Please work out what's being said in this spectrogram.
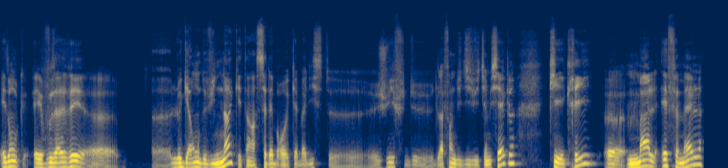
Et donc, et vous avez euh, euh, le Gaon de Vilna, qui est un célèbre kabbaliste euh, juif du- de la fin du XVIIIe siècle, qui écrit euh, mâle et femelle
